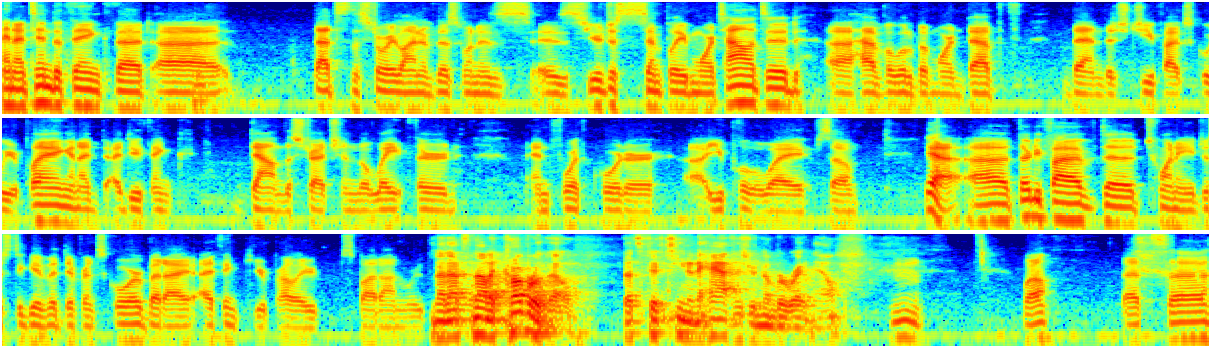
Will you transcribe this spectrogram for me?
and I tend to think that uh, that's the storyline of this one is is you're just simply more talented, uh, have a little bit more depth than this G5 school you're playing, and I, I do think down the stretch in the late third and fourth quarter uh, you pull away. So yeah, uh, 35 to 20 just to give a different score, but I, I think you're probably spot on. With now that's not a cover though. That's 15 and a half is your number right now. Mm. Well, that's uh,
